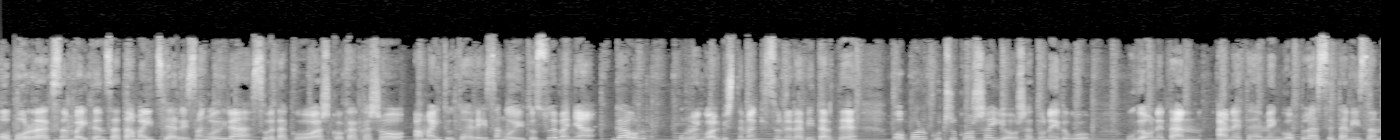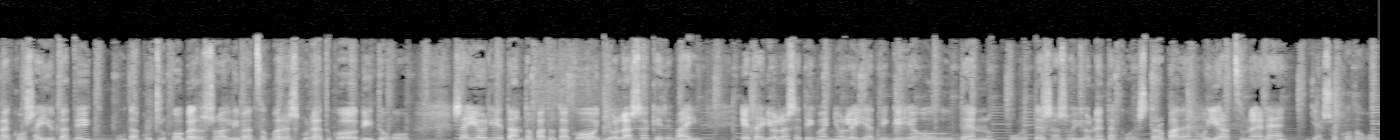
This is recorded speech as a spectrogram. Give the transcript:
Oporrak zenbaitentzat amaitzear izango dira, zuetako asko kakaso amaituta ere izango dituzue, baina gaur, urrengo albiste mankizunera bitarte, opor kutsuko saio osatu nahi dugu. Uda honetan, han eta hemengo plazetan izandako saiotatik, uda kutsuko bersoaldi batzuk berreskuratuko ditugu. Saio horietan topatutako jolasak ere bai, eta jolasetik baino lehiatik gehiago duten urte sasoi honetako estropaden oi hartzuna ere jasoko dugu.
